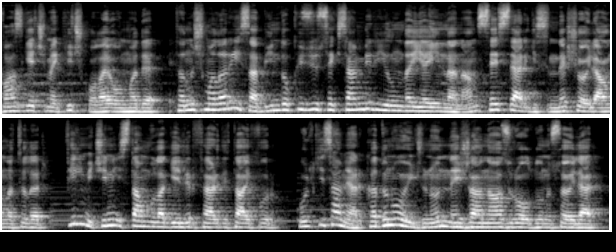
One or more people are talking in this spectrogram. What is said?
vazgeçmek hiç kolay olmadı. Tanışmaları ise 1981 yılında yayınlanan Ses dergisinde şöyle anlatılır. Film için İstanbul'a gelir Ferdi Tayfur. Hulki Saner kadın oyuncunun Necla Nazır olduğunu söyler.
